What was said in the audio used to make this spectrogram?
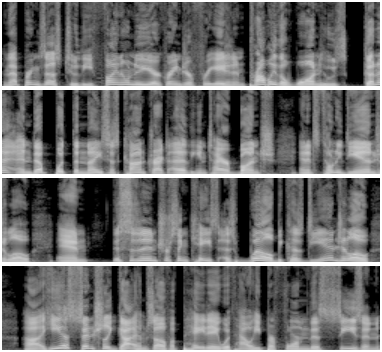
And that brings us to the final New York Ranger free agent, and probably the one who's going to end up with the nicest contract out of the entire bunch, and it's Tony DeAngelo. And this is an interesting case as well because DeAngelo, uh, he essentially got himself a payday with how he performed this season.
